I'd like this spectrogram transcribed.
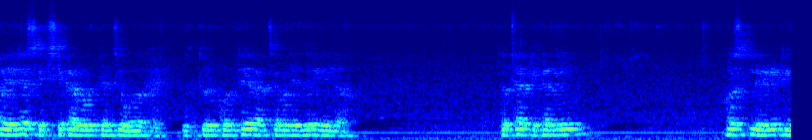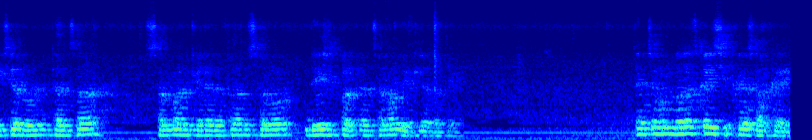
पहिल्या शिक्षिका म्हणून त्यांची ओळख आहे. तुम्ही कोणत्याही राज्यामध्ये जरी गेला तर त्या ठिकाणी फर्स्ट लेडी टीचर म्हणून त्यांचा सन्मान केला जातो आणि सर्व देशभर त्यांचं नाव घेतलं जाते. त्यांच्याकडून बरंच काही शिकण्यासारखं आहे.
